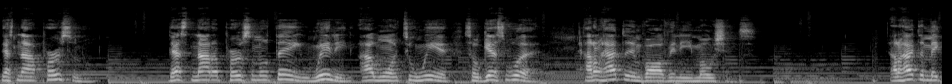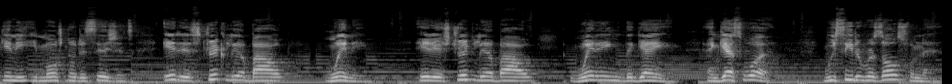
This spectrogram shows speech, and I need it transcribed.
That's not personal. That's not a personal thing. Winning, I want to win. So, guess what? I don't have to involve any emotions. I don't have to make any emotional decisions. It is strictly about winning. It is strictly about winning the game. And guess what? We see the results from that.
